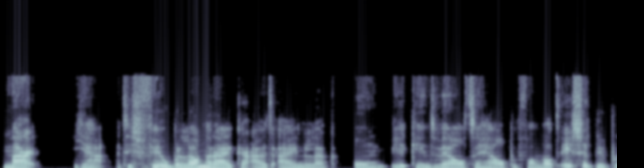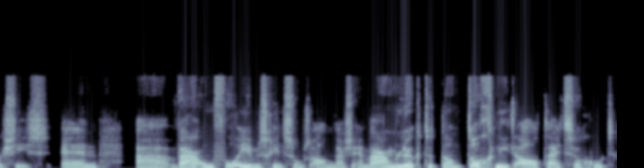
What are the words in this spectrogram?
Maar ja, het is veel belangrijker uiteindelijk om je kind wel te helpen van wat is het nu precies? En uh, waarom voel je misschien soms anders? En waarom lukt het dan toch niet altijd zo goed?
